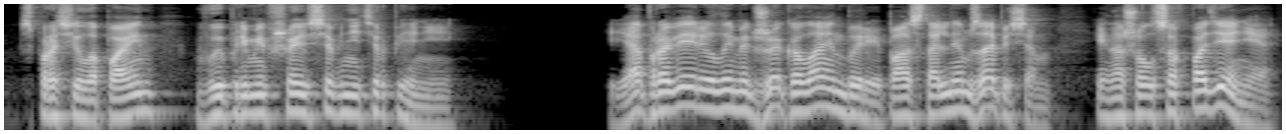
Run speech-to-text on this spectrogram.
– спросила Пайн, выпрямившаяся в нетерпении. «Я проверил имя Джека Лайнбери по остальным записям и нашел совпадение»,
